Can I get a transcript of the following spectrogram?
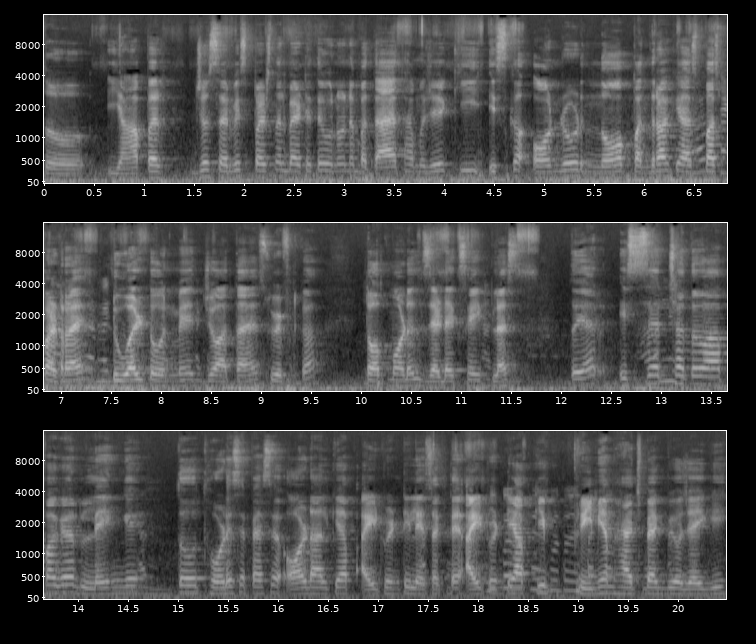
तो यहाँ पर जो सर्विस पर्सनल बैठे थे उन्होंने बताया था मुझे कि इसका ऑन रोड 915 के आसपास पड़ रहा है डुअल टोन में जो आता है स्विफ्ट का top model Z X I plus तो यार इससे अच्छा तो आप अगर लेंगे तो थोड़े से पैसे और डाल के आप आई ट्वेंटी ले सकते हैं। आई ट्वेंटी आपकी प्रीमियम हैचबैक भी हो जाएगी।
